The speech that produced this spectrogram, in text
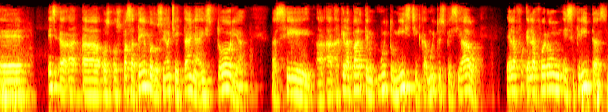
É, esse, a, a, os, os, passatempos do Senhor Chaitanya, a história, assim, a, aquela parte muito mística, muito especial, ela, ela foram escritas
